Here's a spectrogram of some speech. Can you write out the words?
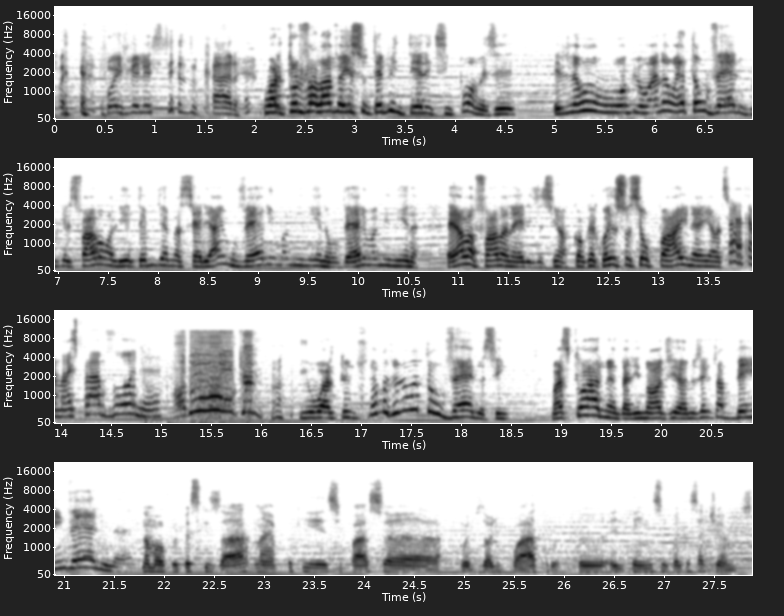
foi, foi envelhecendo, cara. O Arthur falava isso o tempo inteiro, ele disse, assim, pô, mas ele, ele não, o Obi-Wan não é tão velho, porque eles falam ali o tempo inteiro na série, ah, um velho e uma menina, um velho e uma menina. Ela fala, né, ele diz assim, ó, qualquer coisa eu sou seu pai, né, e ela Só tá mais pra avô, né? E o Arthur disse, não, mas ele não é tão velho assim. Mas claro, né? Dali nove anos ele tá bem velho, né? Não, mas eu fui pesquisar, na época que se passa o episódio 4, uh, ele tem 57 anos.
